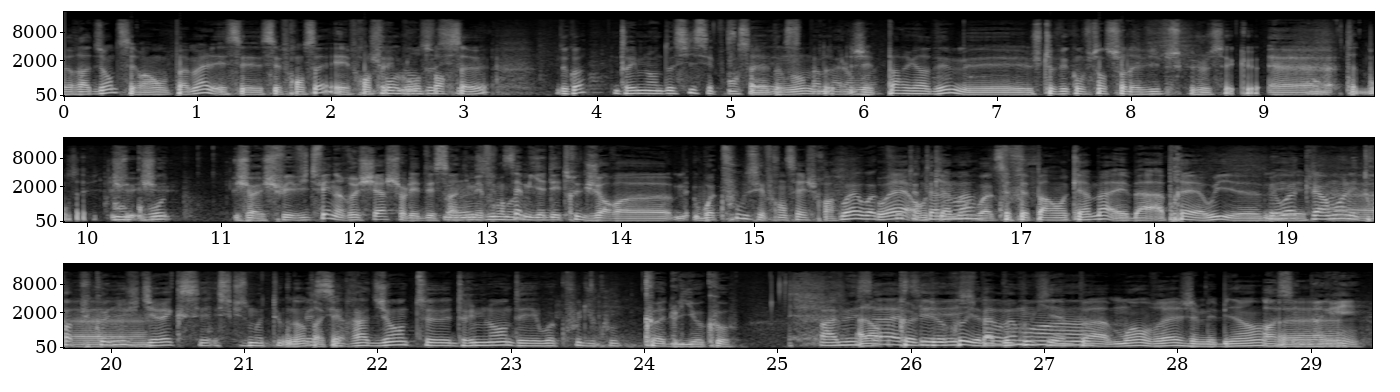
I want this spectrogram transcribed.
Radiant, c'est vraiment pas mal et c'est français et franchement Dreamland grosse force aussi, à eux. De quoi? Dreamland aussi, c'est français. Euh, J'ai pas regardé, mais je te fais confiance sur la vie parce que je sais que Euh, t'as de bons avis. En je, gros, je, je fais vite fait une recherche sur les dessins Bah, animés français, moi. mais il y a des trucs genre euh, Wakfu, c'est français, je crois. ouais, Wakfu, Ouais, en totalement. Kama, Wakfu. c'est fait par Ankama et bah après oui, euh, Mais, mais ouais, clairement, les trois plus euh, connus, je dirais que c'est, excuse-moi de te couper, c'est. Radiant, euh, Dreamland et Wakfu du coup. Code Lyoko. Ah, mais Alors, ça, Code Lyoko, il y en a pas beaucoup qui un- n'aiment pas. Moi, en vrai, j'aimais bien. Oh, c'est une dinguerie.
